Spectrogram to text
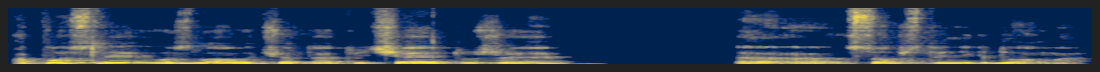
а после узла учета отвечает уже Э, собственник дома.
